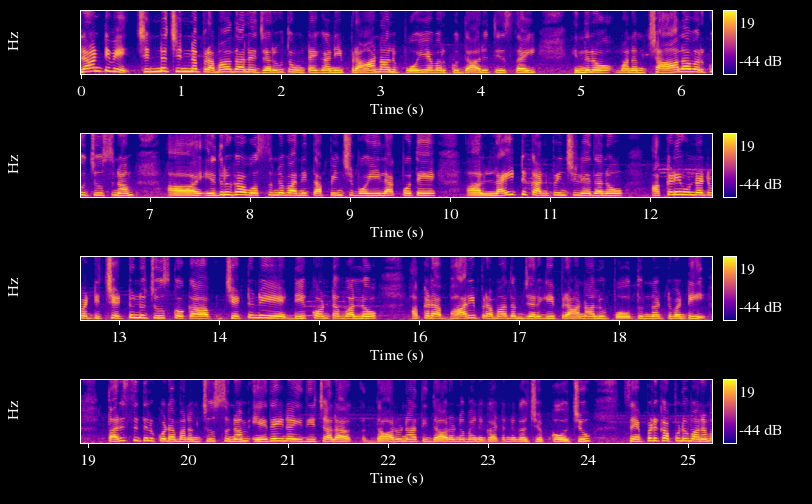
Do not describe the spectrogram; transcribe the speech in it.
ఇలాంటివే చిన్న చిన్న ప్రమాదాలే జరుగుతూ ఉంటాయి. కానీ ప్రాణాలు పోయే వరకు దారి తీస్తాయి. ఇందులో మనం చాలా వరకు చూస్తున్నాం. ఎదురుగా వస్తున్న వారిని తప్పించిపోయి లేకపోతే లైట్ కనిపించలేదనో అక్కడే ఉన్నటువంటి చెట్టును చూసుకోక చెట్టుని ఢీకొనటం వల్ల అక్కడ భారీ ప్రమాదం జరిగి ప్రాణాలు పోతున్నటువంటి పరిస్థితులు కూడా మనం చూస్తున్నాం. ఏదైనా ఇది చాలా దారుణాతి దారుణమైన ఘటనగా చెప్పుకోవచ్చు. సో ఎప్పటికప్పుడు మనం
